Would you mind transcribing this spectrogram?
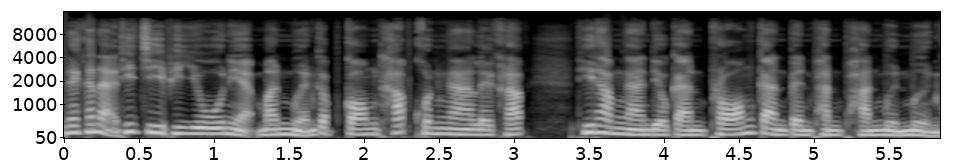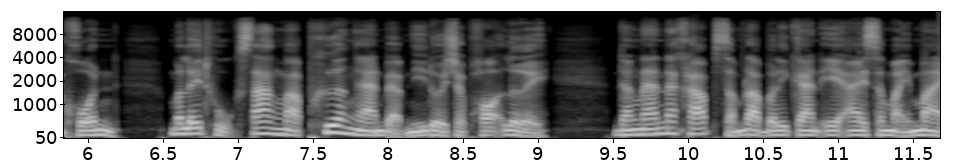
ในขณะที่ GPU เนี่ยมันเหมือนกับกองทัพคนงานเลยครับ ที่ทำงานเดียวกันพร้อมกันเป็นพันๆหมื่นๆคน มันเลยถูกสร้างมาเพื่องานแบบนี้โดยเฉพาะเลย ดังนั้นนะครับสำหรับบริการ AI สมัยใหม่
